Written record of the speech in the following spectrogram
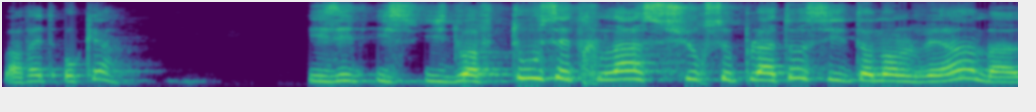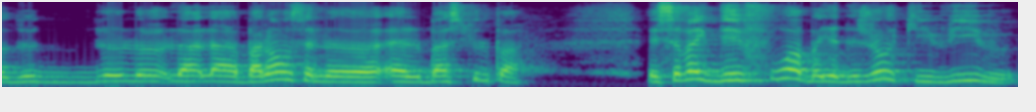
Bah, En fait, aucun. Ils, doivent tous être là sur ce plateau. Si tu en un, bah, de- la, la balance, elle, elle bascule pas. Et c'est vrai que des fois, bah, il y a des gens qui vivent,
